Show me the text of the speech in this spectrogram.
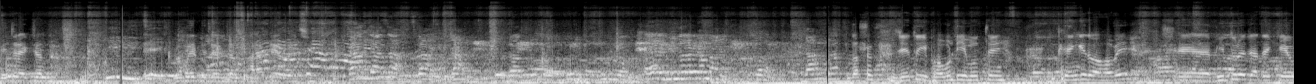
ভিতরে একজন, রুমের ভিতরে একজন ভাড়াটিয়া রয়েছে। দর্শক, যেহেতু এই ভবনটি এই মুহূর্তে ভেঙে দেওয়া হবে ভিতরে যাতে কেউ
